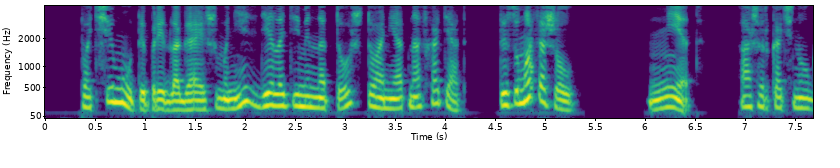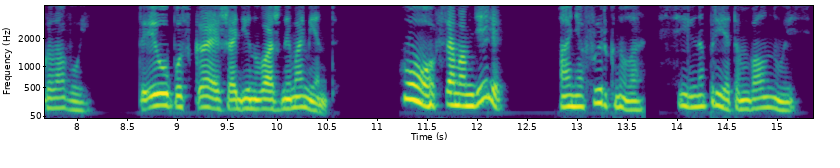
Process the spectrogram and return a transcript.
— «почему ты предлагаешь мне сделать именно то, что они от нас хотят? Ты с ума сошел?» «Нет», — Ашер качнул головой. «Ты упускаешь один важный момент». «О, в самом деле?» Аня фыркнула, сильно при этом волнуясь.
